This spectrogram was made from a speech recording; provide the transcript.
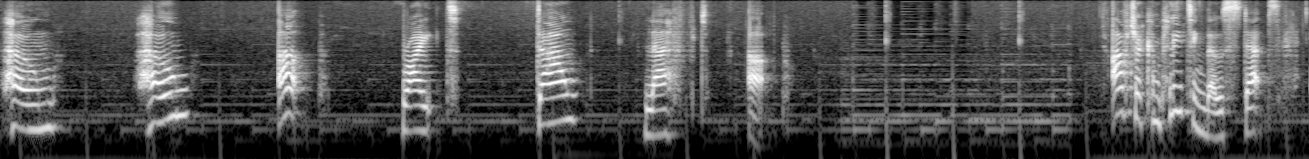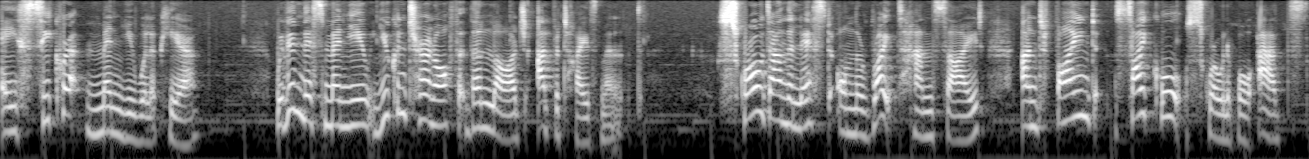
Home, Home, Up, Right, Down, Left, Up. After completing those steps, a secret menu will appear. Within this menu, you can turn off the large advertisement. Scroll down the list on the right hand side and find Cycle Scrollable Ads.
